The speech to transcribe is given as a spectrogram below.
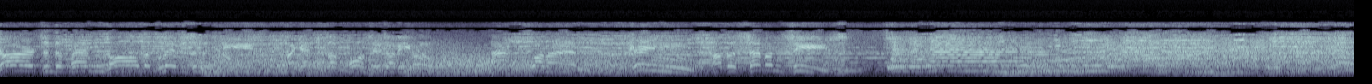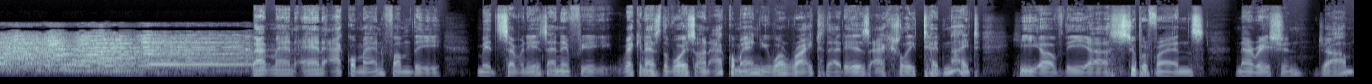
guards and defends all that lives in the seas against the forces of evil. Aquaman, king of the seven seas. Batman and Aquaman from the mid 70s. And if you recognize the voice on Aquaman, you are right. That is actually Ted Knight, he of the uh, Super Friends narration job.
